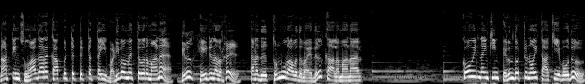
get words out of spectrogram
நாட்டின் சுகாதார காப்பீட்டு திட்டத்தை வடிவமைத்தவருமான பில் ஹெய்டன் அவர்கள் தனது தொன்னூறாவது வயதில் காலமானார். கோவிட் நைன்டீன் பெருந்தொற்று நோய் தாக்கிய போது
